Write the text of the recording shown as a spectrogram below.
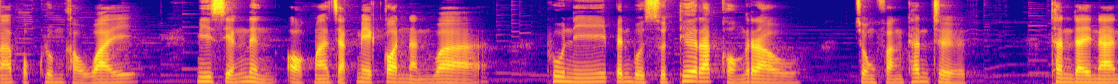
มาปกคลุมเขาไว้ มีเสียงหนึ่งออกมาจากเมฆก้อนนั้นว่า ผู้นี้เป็นบุตรสุดที่รักของเรา จงฟังท่านเถิด ทันใดนั้น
